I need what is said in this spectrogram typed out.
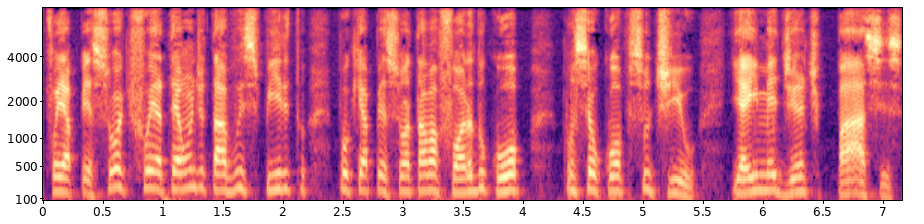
Foi a pessoa que foi até onde estava o espírito, porque a pessoa estava fora do corpo, com seu corpo sutil. E aí, mediante passes,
